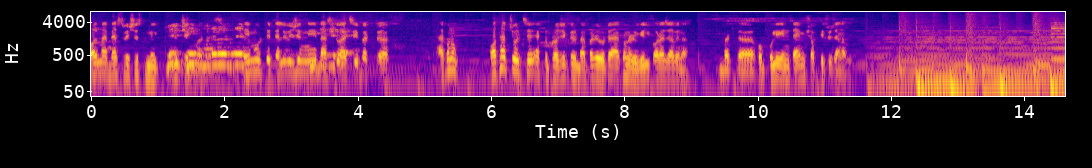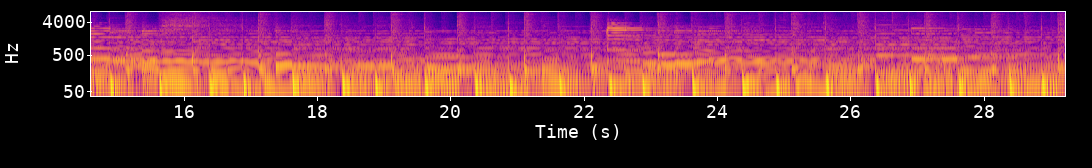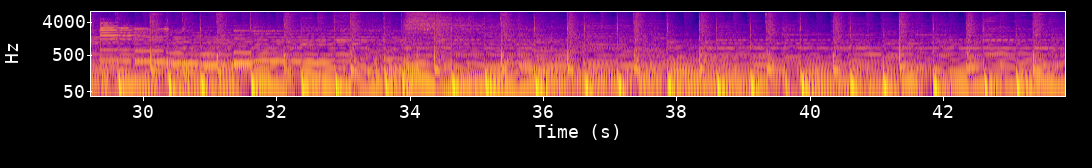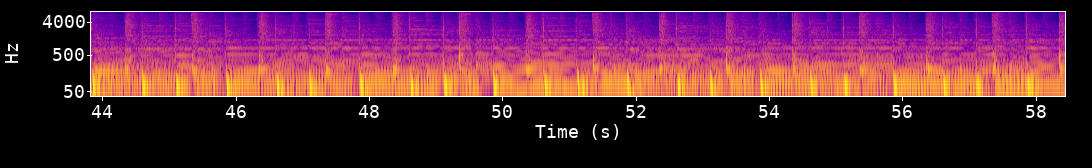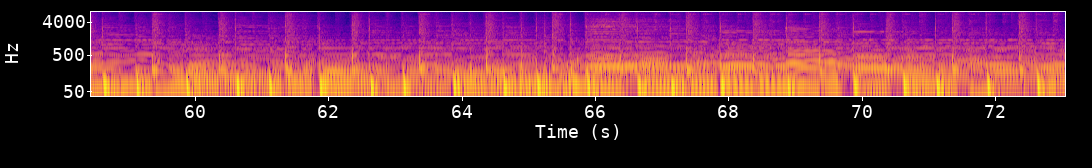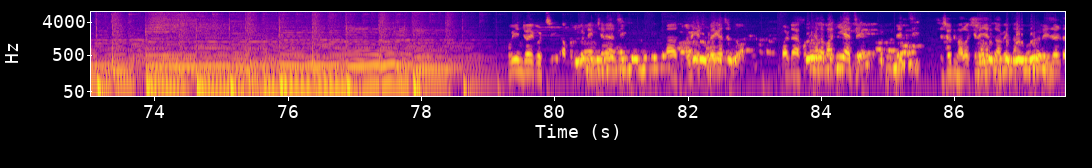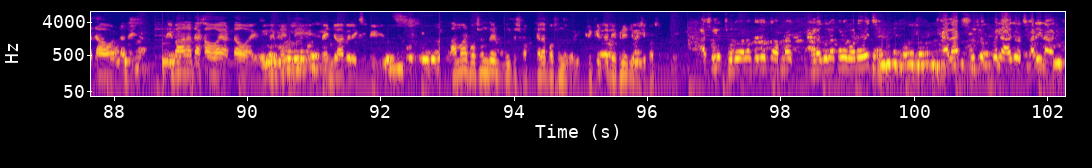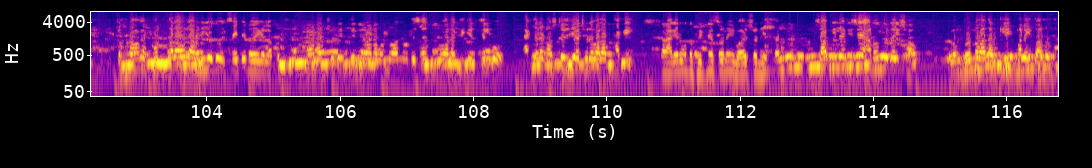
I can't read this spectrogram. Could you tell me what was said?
all my best wishes to milkshake murders এই মুহূর্তে টেলিভিশন নিয়ে ব্যস্ত আছি বাট এখনও কথা চলছে একটা প্রজেক্টের ব্যাপারে, ওটা এখনও রিভিল করা যাবে না বাট হোপফুলি ইন টাইম সবকিছু জানাব। খুবই এনজয় করছি। আপাতত টেনশনে আছি। দুটো উইকেট পড়ে গেছে তো। বাট এখন খেলা বাকি আছে। দেখছি। অবধি ভালো খেলে যেতে হবে। তারপর রেজাল্টটা যাওয়া ওটা নেই এই বাহানা দেখা হয়, আড্ডা হয়। ডেফিনেটলি এনজয়েবল এক্সপিরিয়েন্স আমার পছন্দের বলতে সব খেলা পছন্দ করি। ক্রিকেটটা ডেফিনেটলি বেশি পছন্দ আসলে ছোটবেলা থেকে তো আমরা খেলাধুলা করে বড় হয়েছি। খেলার সুযোগ পেলে আজও ছাড়ি না যখন আমাকে ফোন করা হলো, আমি নিজেও এক্সাইটেড হয়ে গেলাম। ছুটির দিন বন্ধু বান্ধবদের সাথে দুবেলা ক্রিকেট খেলব। একটা নস্টেলজিয়া ছোটবেলার থাকেই, কারণ আগের মতো ফিটনেসও নেই, বয়সও নেই। সব মিলেমিশে আনন্দটাই সব। এবং ধন্যবাদ আর ক্লিক মানেই তো আনন্দ।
